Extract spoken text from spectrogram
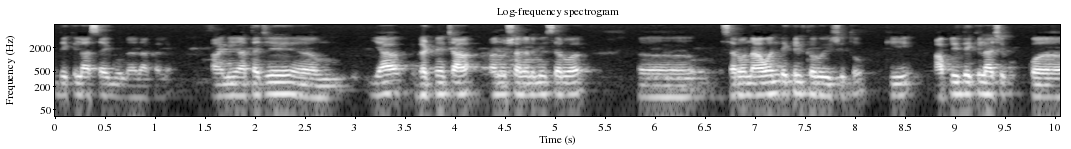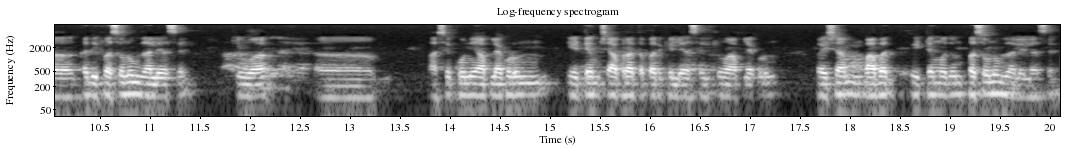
देखील असा एक गुन्हा दाखल आहे. आणि आता जे या घटनेच्या अनुषंगाने मी सर्व सर्व नावांनी देखील करू इच्छितो की आपली देखील अशी कधी फसवणूक झाली असेल किंवा असे कोणी आपल्याकडून ए टी एमची अपरातपर केली असेल किंवा आपल्याकडून पैशांबाबत ए टी एममधून फसवणूक झालेली असेल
